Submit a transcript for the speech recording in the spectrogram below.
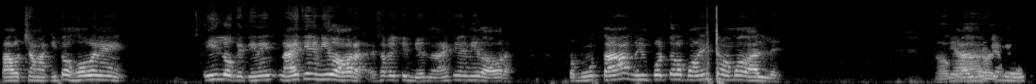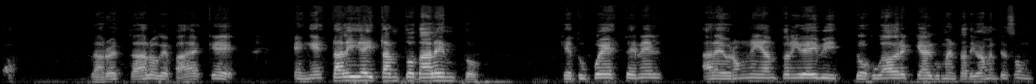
para los chamaquitos jóvenes. Y lo que tienen, nadie tiene miedo ahora, eso que estoy viendo, nadie tiene miedo ahora. Como está, no importa el oponente, vamos a darle. No, claro, claro está, lo que pasa es que en esta liga hay tanto talento que tú puedes tener a LeBron y Anthony Davis, dos jugadores que argumentativamente son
